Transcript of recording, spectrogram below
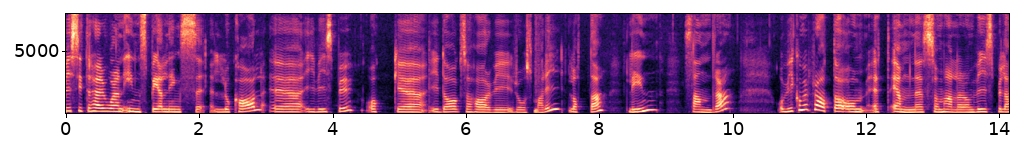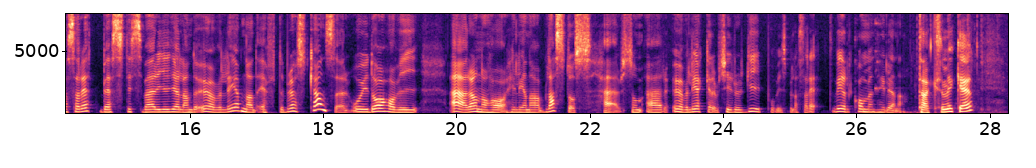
vi sitter här i vår inspelningslokal eh, i Visby. Och eh, idag så har vi Rosmarie, Lotta, Linn, Sandra. Och vi kommer prata om ett ämne som handlar om Visby lasarett bäst i Sverige gällande överlevnad efter bröstcancer. Och idag har vi äran att ha Helena Vlastos här som är överläkare för kirurgi på Visby lasarett. Välkommen Helena! Tack så mycket!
